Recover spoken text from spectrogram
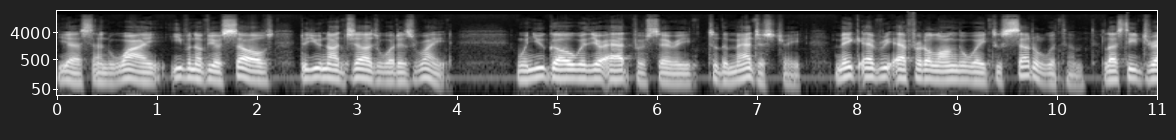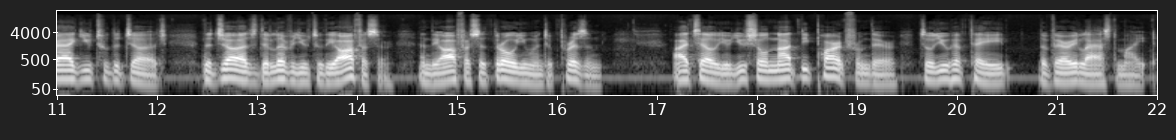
Yes, and why, even of yourselves, do you not judge what is right? When you go with your adversary to the magistrate, make every effort along the way to settle with him, lest he drag you to the judge, the judge deliver you to the officer, and the officer throw you into prison. I tell you, you shall not depart from there till you have paid the very last mite.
